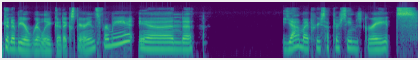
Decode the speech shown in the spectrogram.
going to be a really good experience for me and yeah, my preceptor seems great.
